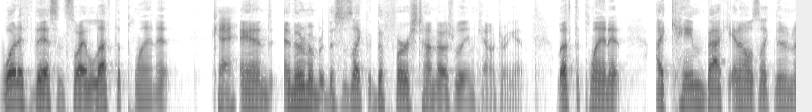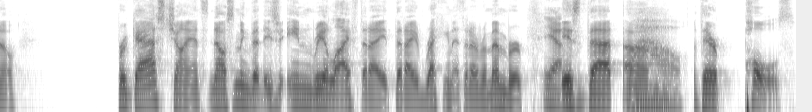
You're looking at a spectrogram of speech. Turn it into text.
What if this? And so I left the planet Okay. and and then remember, this was like the first time that I was really encountering it. Left the planet, I came back and I was like, no, no, no. For gas giants, now something that is in real life that I that I recognize that I remember Yeah. is that um Wow. their poles.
